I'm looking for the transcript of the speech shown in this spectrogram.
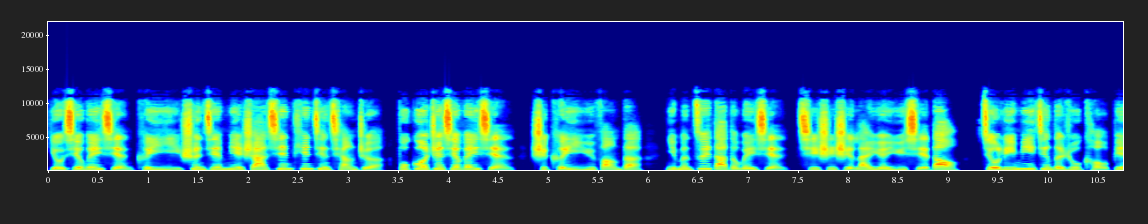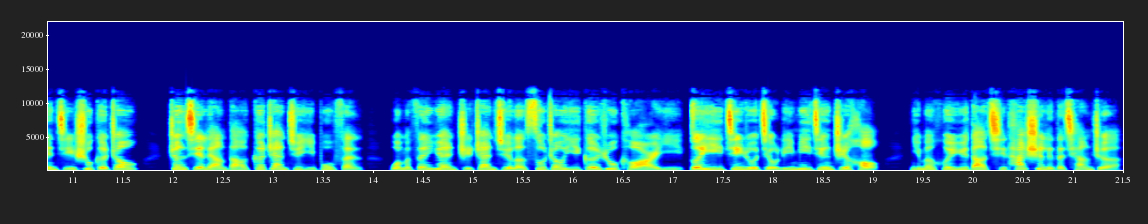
有些危险可以以瞬间灭杀先天境强者，不过这些危险是可以预防的。你们最大的危险其实是来源于邪道，九黎秘境的入口遍及数个州，正邪两道各占据一部分。我们分院只占据了宿州一个入口而已，所以进入九黎秘境之后，你们会遇到其他势力的强者。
